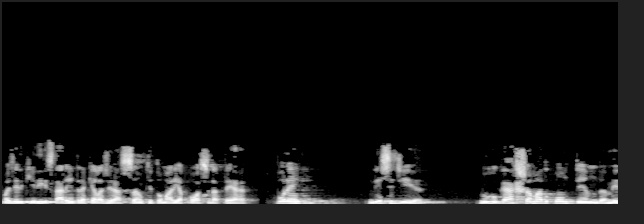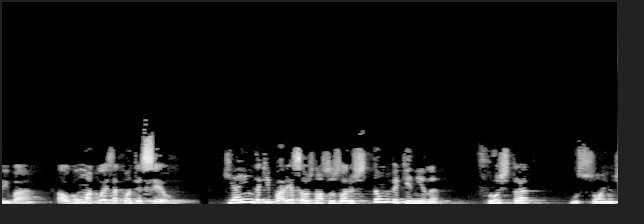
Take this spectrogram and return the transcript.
mas ele queria estar entre aquela geração que tomaria posse da terra. Porém, nesse dia, no lugar chamado contenda, Meribá, alguma coisa aconteceu que ainda que pareça aos nossos olhos tão pequenina, frustra os sonhos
